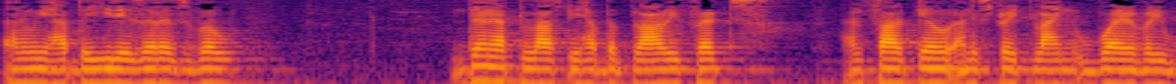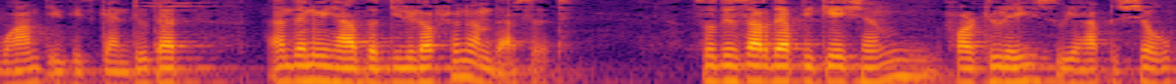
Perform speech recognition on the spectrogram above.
And we have the eraser as well. Then at last we have the blur effects and circle and straight line wherever you want. You guys can do that and then we have the delete option and that's it. So these are the application for two days we have to show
